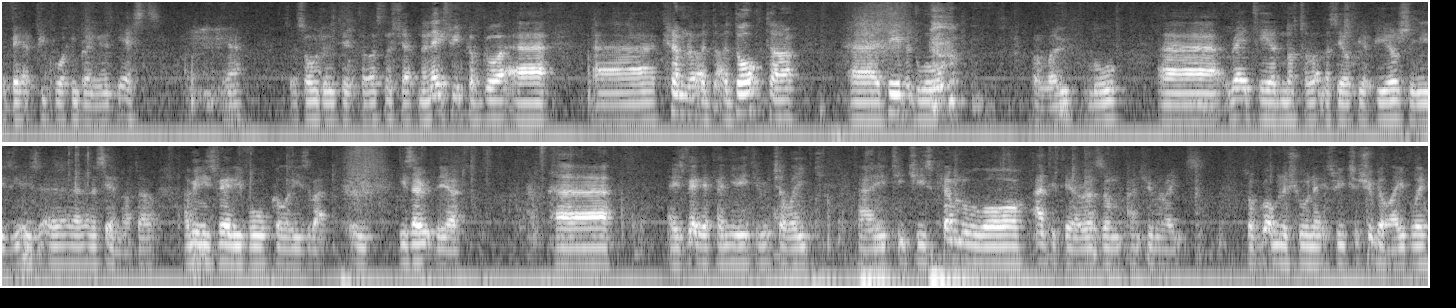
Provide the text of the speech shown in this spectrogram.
the better people we can bring in as guests. Yeah, so it's all down to, to listenership. The next week I've got uh, uh, criminal, a, a doctor, uh, David Lowe, or Lowe, Lowe, uh, red-haired nutter like myself he appears. He's, he's uh, and I say nutter. I mean he's very vocal and he's a bit, he's, he's out there. Uh, he's very opinionated, which I like. And he teaches criminal law, anti-terrorism, and human rights. So I've got him on the show next week. So it should be lively.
